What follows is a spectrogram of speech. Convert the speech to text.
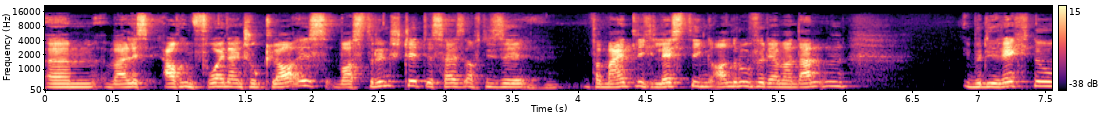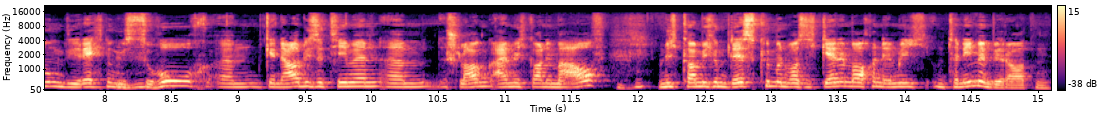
ähm, weil es auch im Vorhinein schon klar ist, was drinsteht. Das heißt, auch diese mhm. vermeintlich lästigen Anrufe der Mandanten über die Rechnung, die Rechnung ist mhm. zu hoch, ähm, genau diese Themen ähm, schlagen eigentlich gar nicht mehr auf. Mhm. Und ich kann mich um das kümmern, was ich gerne mache, nämlich Unternehmen beraten.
